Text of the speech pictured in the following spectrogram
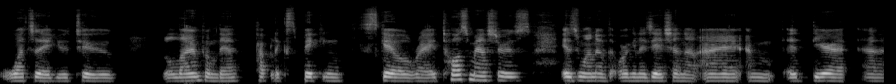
watch a YouTube, learn from their public speaking skill, right? Toastmasters is one of the organization that I am dear uh,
